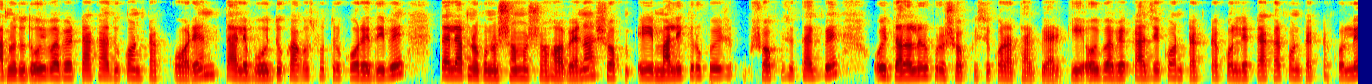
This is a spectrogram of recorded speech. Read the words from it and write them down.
আপনি যদি ওইভাবে টাকা দিয়ে কন্ট্যাক্ট করেন, তাহলে বৈধ কাগজপত্র করে দিবে, তাহলে আপনার কোনো সমস্যা হবে না। সব, এই মালিকের উপরে সব কিছু থাকবে, ওই দালালের উপরে সব কিছু করা থাকবে আর কি। ওইভাবে কাজে কন্ট্রাক্টটা করলে, টাকার কন্ট্রাক্টটা করলে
